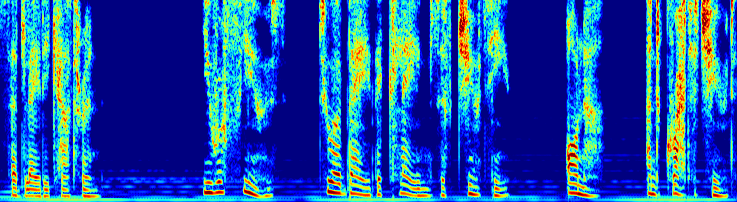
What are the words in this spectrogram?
said Lady Catherine. You refuse to obey the claims of duty, honour, and gratitude.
